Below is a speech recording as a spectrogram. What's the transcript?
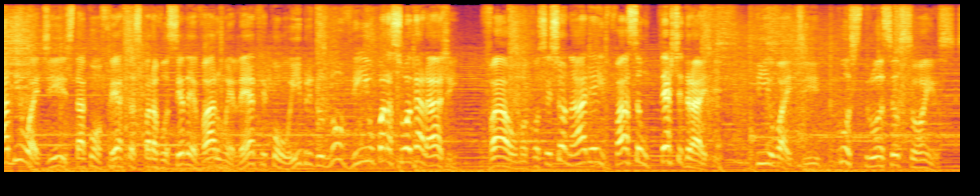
A BYD está com ofertas para você levar um elétrico ou híbrido novinho para sua garagem. Vá a uma concessionária e faça um test drive. BYD, construa seus sonhos.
